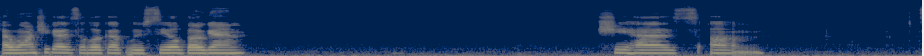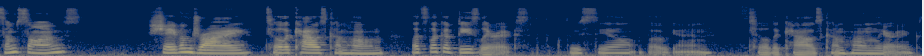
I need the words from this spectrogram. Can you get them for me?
I want you guys to look up Lucille Bogan. She has um, some songs. Shave 'em dry till the cows come home. Let's look up these lyrics. Lucille Bogan, till the cows come home lyrics.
